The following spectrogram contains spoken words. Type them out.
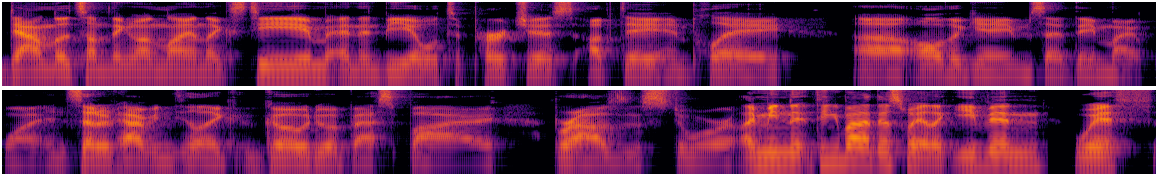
download something online like Steam and then be able to purchase, update and play uh, all the games that they might want instead of having to like go to a Best Buy browse the store. I mean, think about it this way: like even with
